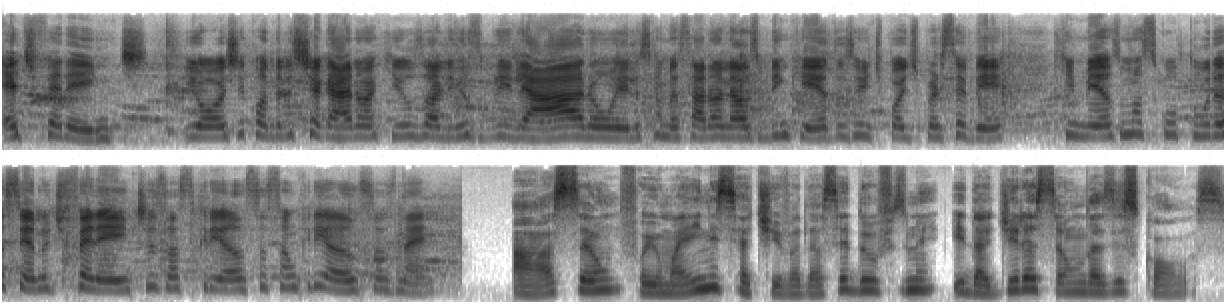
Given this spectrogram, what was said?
é diferente. E hoje, quando eles chegaram aqui, os olhinhos brilharam, eles começaram a olhar os brinquedos, a gente pode perceber que mesmo as culturas sendo diferentes, as crianças são crianças, né? A ação foi uma iniciativa da Sedufsme e da direção das escolas.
